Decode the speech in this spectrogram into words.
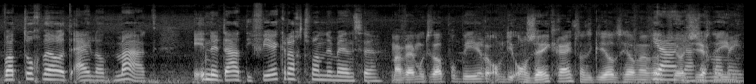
wat toch wel het eiland maakt inderdaad die veerkracht van de mensen. Maar wij moeten wel proberen om die onzekerheid... want ik deel het helemaal wat, ja, wat je zegt... Nee,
